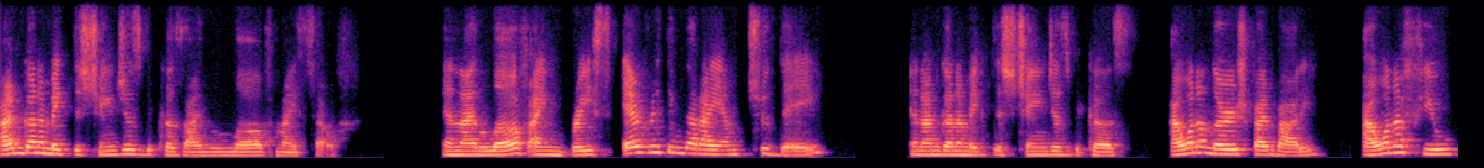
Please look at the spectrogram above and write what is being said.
I'm going to make these changes because I love myself. And I love, I embrace everything that I am today. And I'm going to make these changes because I want to nourish my body. I want to feel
